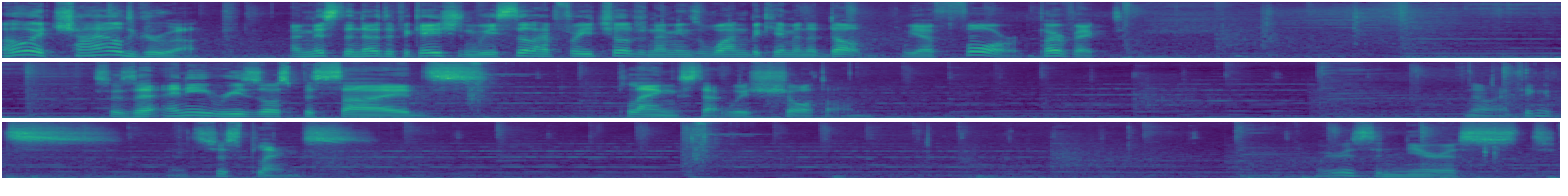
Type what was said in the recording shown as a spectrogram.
Oh, a child grew up. I missed the notification. We still have three children. That means one became an adult. We have four. Perfect. So is there any resource besides planks that we're short on? No, I think it's it's just planks. Where is the nearest?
